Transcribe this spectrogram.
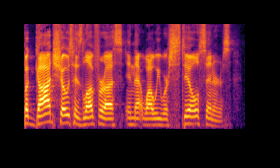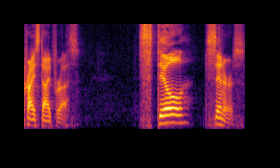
But God shows his love for us in that while we were still sinners, Christ died for us. Still sinners.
